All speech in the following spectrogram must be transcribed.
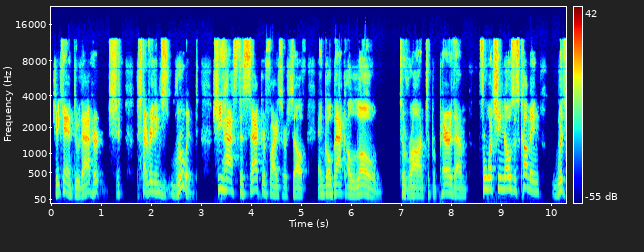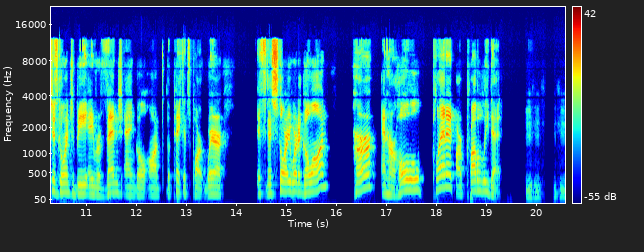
she can't do that. Her she, everything's ruined. She has to sacrifice herself and go back alone to Rann to prepare them for what she knows is coming, which is going to be a revenge angle on the Pickett's part, where if this story were to go on, her and her whole planet are probably dead. hmm hmm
